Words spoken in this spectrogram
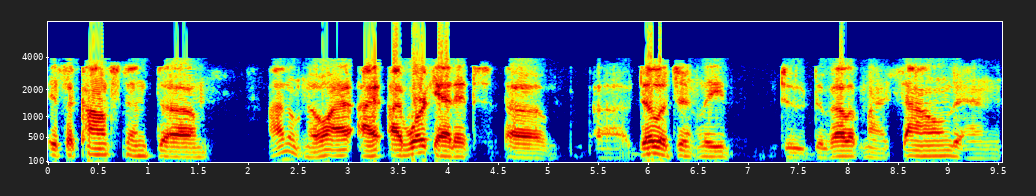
it's a constant. Um, I don't know. I I, I work at it uh, uh, diligently to develop my sound and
